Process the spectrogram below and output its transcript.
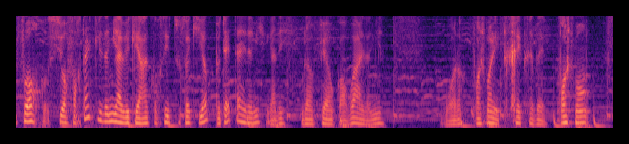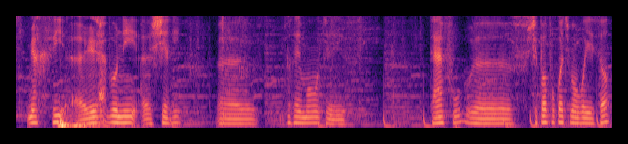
fort sur Fortnite, les amis, avec les raccourcis, tout ça qu'il y a. Peut-être, hein, les amis, regardez. Je vous la fais encore voir, les amis. Voilà. Franchement, elle est très, très belle. Franchement, merci, euh, l'abonné euh, chéri. Euh, vraiment, t'es... T'es un fou. je sais pas pourquoi tu m'as envoyé ça.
